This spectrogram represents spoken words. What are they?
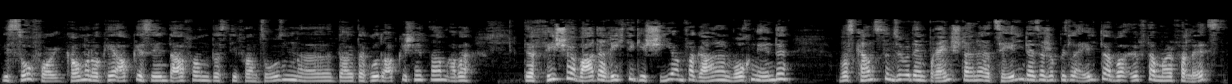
ist so vorgekommen, okay, abgesehen davon, dass die Franzosen äh, da, da gut abgeschnitten haben, aber der Fischer war der richtige Ski am vergangenen Wochenende. Was kannst du uns über den Brennsteiner erzählen? Der ist ja schon ein bisschen älter, war öfter mal verletzt,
